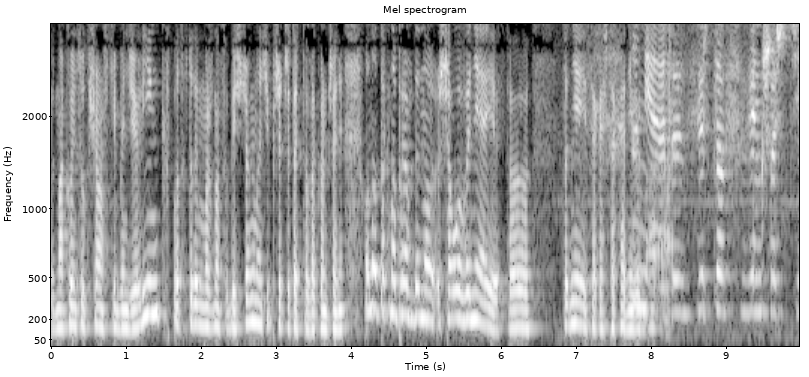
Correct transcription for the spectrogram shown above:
Y, na końcu książki będzie link, pod którym można sobie ściągnąć i przeczytać to zakończenie. Ono tak naprawdę no, szałowe nie jest. To, to nie jest jakaś taka, nie no wiem... Nie, to wiesz co, w większości,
